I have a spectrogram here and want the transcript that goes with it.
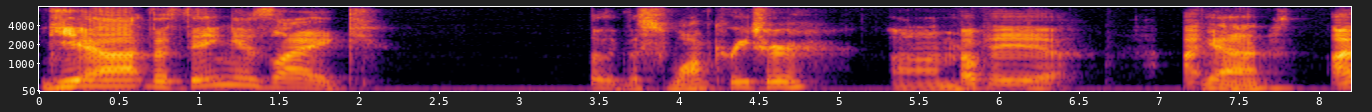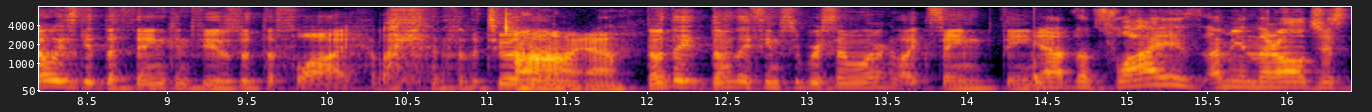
Yeah, the thing is like like the swamp creature. Um Okay, yeah, yeah. I, yeah. I always get The Thing confused with The Fly. Like the two of them. Oh yeah. Don't they? Don't they seem super similar? Like same theme. Yeah, the fly is I mean, they're all just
